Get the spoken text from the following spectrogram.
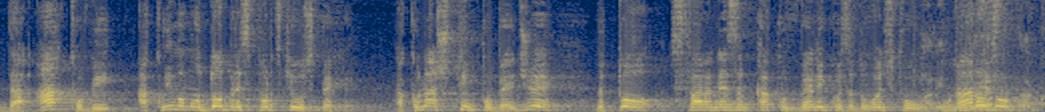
da ako, bi, ako imamo dobre sportske uspehe, ako naš tim pobeđuje, da to stvara ne znam kako veliko zadovoljstvo u, Ali u to narodu. jeste tako.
